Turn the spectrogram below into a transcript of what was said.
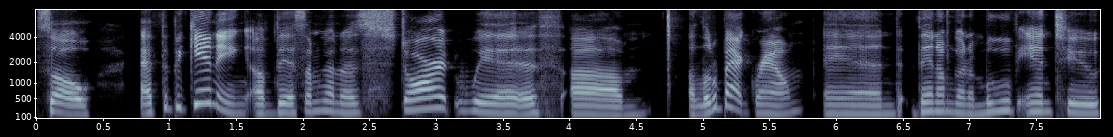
So, at the beginning of this, I'm going to start with um, a little background and then I'm going to move into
